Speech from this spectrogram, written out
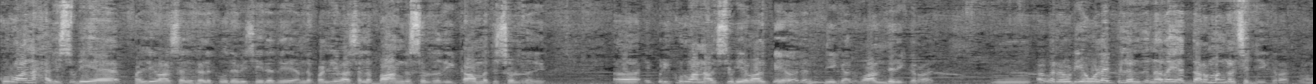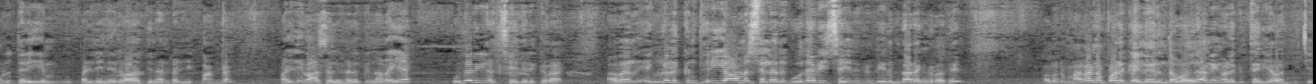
குர்ஆன் பள்ளி பள்ளிவாசல்களுக்கு உதவி செய்யறது அந்த பள்ளிவாசல்ல பாங்கு சொல்றது இக்காமத்து சொல்றது. இப்படி குர்ஆன் ஹதீஸுடைய வாழ்க்கையை அவர் நம்பிக்கார் வாழ்ந்திருக்கிறார். அவருடைய உழைப்பிலிருந்து நிறைய தர்மங்கள் செஞ்சிருக்கிறார். உங்களுக்கு தெரியும் பள்ளி நிர்வாகத்தினர்கள் நிற்பாங்க. பள்ளிவாசல்களுக்கு நிறைய உதவிகள் செய்திருக்கிறார். அவர் எங்களுக்கும் தெரியாம சிலருக்கு உதவி செய்துகிட்டு இருந்தாருங்கிறது அவர் மரணப்படுக்கையில் இருந்தபோதுதான் எங்களுக்கு தெரிய வந்துச்சு.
